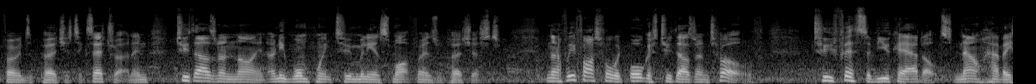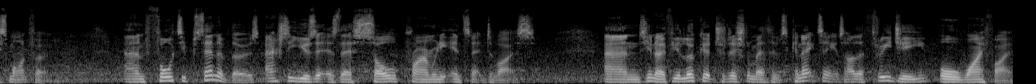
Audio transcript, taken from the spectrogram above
phones are purchased, etc. And in 2009, only 1.2 million smartphones were purchased. Now, if we fast forward August 2012, two fifths of UK adults now have a smartphone, and 40% of those actually use it as their sole primary internet device. And you know, if you look at traditional methods of connecting, it's either 3G or Wi-Fi.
